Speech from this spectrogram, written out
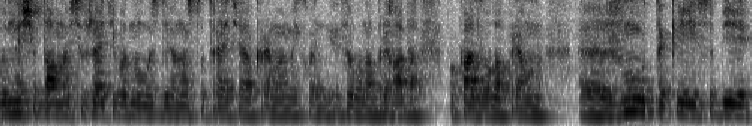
В нещодавно в сюжеті в одному з 93 окрема механізована бригада показувала прям е, жмут такий собі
